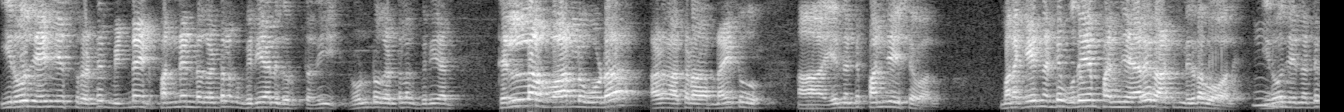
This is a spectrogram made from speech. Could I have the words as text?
ఈ రోజు ఏం చేస్తున్నారంటే మిడ్ నైట్ పన్నెండు గంటలకు బిర్యానీ దొరుకుతుంది రెండు గంటలకు బిర్యానీ. తెల్లవార్లు కూడా అక్కడ నైటు ఏంటంటే పని చేసేవాళ్ళు. మనకేంటంటే ఉదయం పని చేయాలి రాత్రి నిద్రపోవాలి ఈరోజు ఏంటంటే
